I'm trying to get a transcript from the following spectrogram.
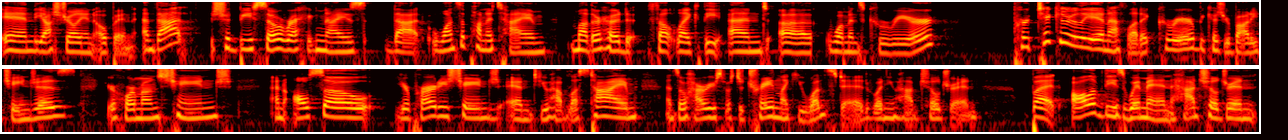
in the Australian Open. And that should be so recognized that once upon a time, motherhood felt like the end of a woman's career, particularly an athletic career, because your body changes, your hormones change, and also your priorities change and you have less time. And so, how are you supposed to train like you once did when you have children? But all of these women had children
